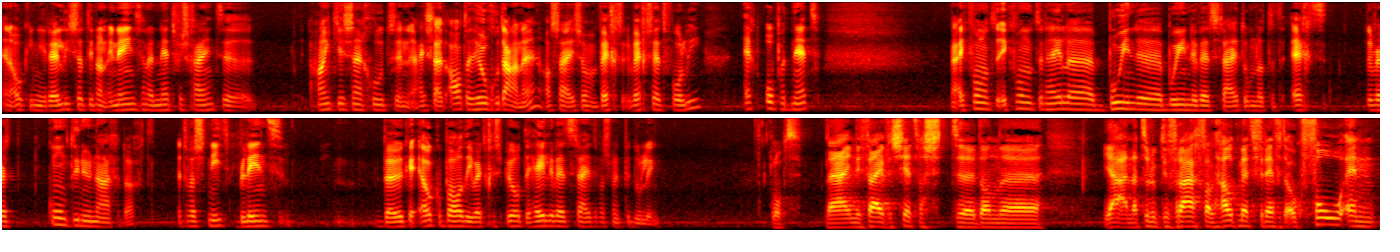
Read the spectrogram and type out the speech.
en ook in die rallies dat hij dan ineens aan het net verschijnt. Handjes zijn goed en hij sluit altijd heel goed aan, hè? Als hij zo'n weg, wegzet volley, echt op het net. Nou, ik, vond het, ik vond het een hele boeiende, boeiende wedstrijd, omdat het echt. Er werd continu nagedacht. Het was niet blind beuken. Elke bal die werd gespeeld, de hele wedstrijd, was met bedoeling. Klopt. Nou in de vijfde set was het eh, dan eh, ja, natuurlijk de vraag van houdt Medvedev het ook vol? En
